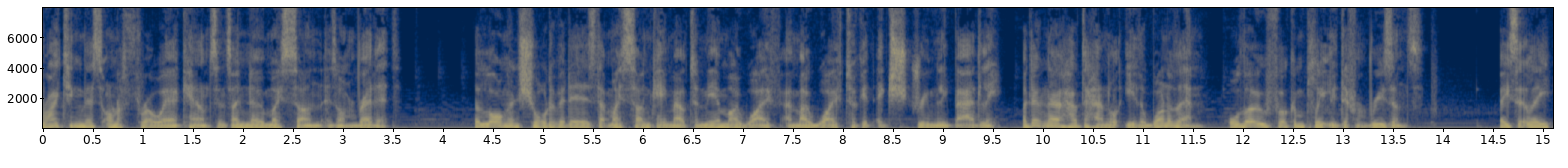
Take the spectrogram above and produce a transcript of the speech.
Writing this on a throwaway account since I know my son is on Reddit. The long and short of it is that my son came out to me and my wife, and my wife took it extremely badly. I don't know how to handle either one of them, although for completely different reasons. Basically,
